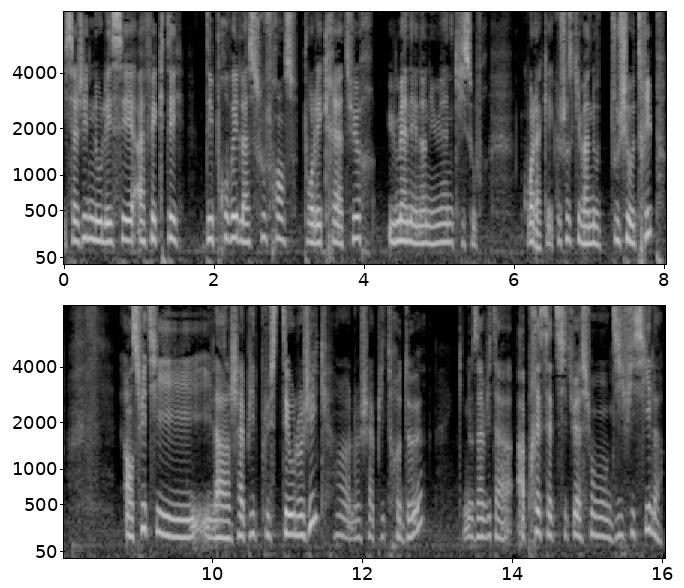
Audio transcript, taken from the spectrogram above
il s'agit de nous laisser affecter, d'éprouver de la souffrance pour les créatures humaines et non humaines qui souffrent. Voilà, quelque chose qui va nous toucher aux tripes. Ensuite, il, il a un chapitre plus théologique, euh, le chapitre 2, qui nous invite à, après cette situation difficile,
